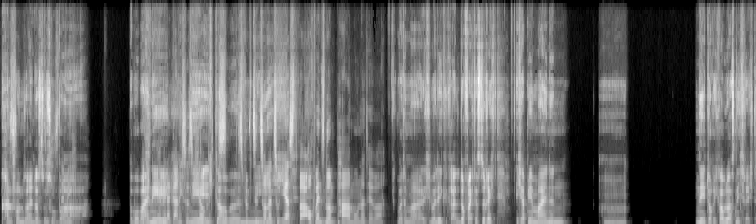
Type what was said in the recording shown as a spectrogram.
kann schon sein, dass das ich so war. Wobei, ich nee. bin mir da gar nicht so sicher, nee, ob ich glaube das, das 15 Zoller nicht. zuerst war, auch wenn es nur ein paar Monate war. Warte mal, ich überlege gerade. Doch, vielleicht hast du recht. Ich habe mir meinen. Hm, nee, doch, ich glaube, du hast nicht recht.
